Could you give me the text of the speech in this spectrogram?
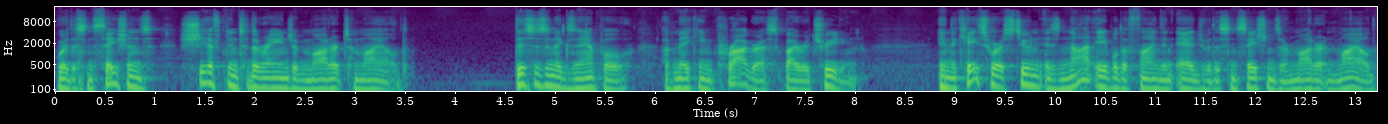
where the sensations shift into the range of moderate to mild. This is an example of making progress by retreating. In the case where a student is not able to find an edge where the sensations are moderate and mild,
